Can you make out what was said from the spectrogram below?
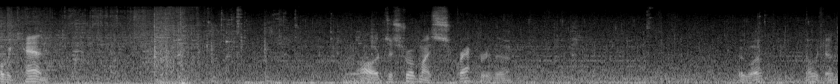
Oh, we can. Oh, it destroyed my scrapper, though. Wait, what? No, it didn't.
